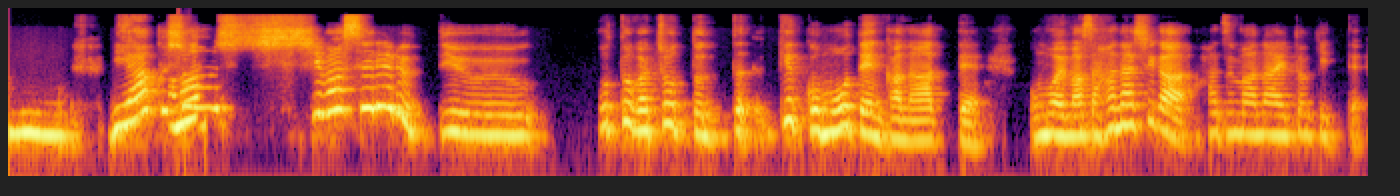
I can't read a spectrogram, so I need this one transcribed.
うん、リアクションし忘れるっていうことがちょっと結構盲点かなって思います。話が弾まないときって。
